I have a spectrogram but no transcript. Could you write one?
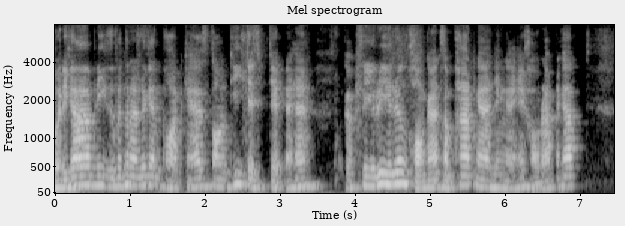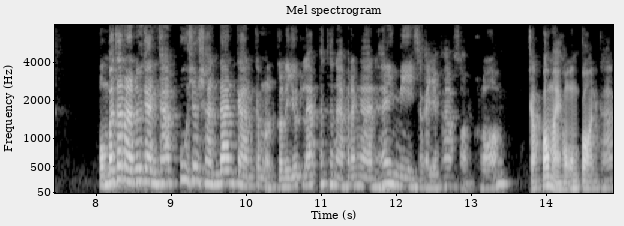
วัสดีครับ นี่คือพัฒนาด้วยกันพอดแคสต์ตอนที่ 77 นะฮะ กับซีรีส์เรื่องของการสัมภาษณ์งานยังไงให้เขารับนะครับ ผมพัฒนาด้วยกันครับ ผู้เชี่ยวชาญด้านการกำหนดกลยุทธ์และพัฒนาพนักงานให้มีศักยภาพสอดคล้องกับเป้าหมายขององค์กรครับ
